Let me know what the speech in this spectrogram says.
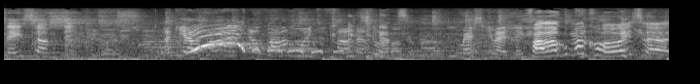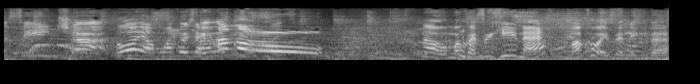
Say something. Aqui, ela Conversa demais. Vem. Fala alguma coisa, Cíntia. Oi, alguma coisa aí? Alô! Não, uma coisa aqui, né? Uma coisa, linda.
